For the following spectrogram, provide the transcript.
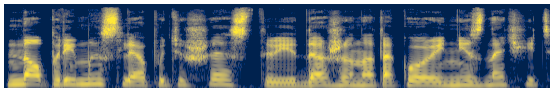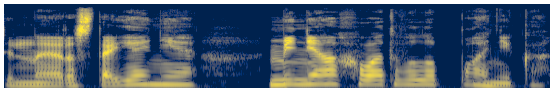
но при мысли о путешествии даже на такое незначительное расстояние меня охватывала паника.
